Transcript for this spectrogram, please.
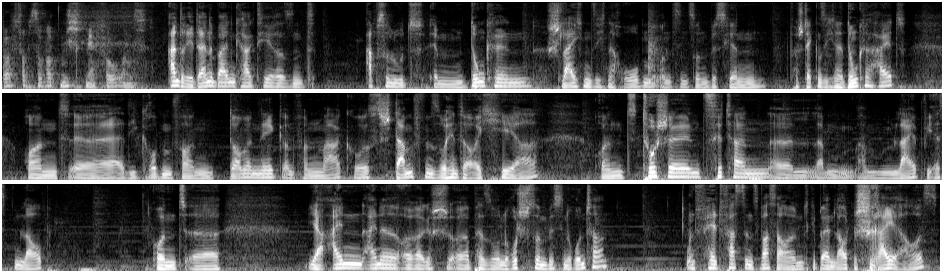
Wirfst ab sofort nicht mehr für uns. André, deine beiden Charaktere sind absolut im Dunkeln, schleichen sich nach oben und sind so ein bisschen, verstecken sich in der Dunkelheit. Und äh, die Gruppen von Dominik und von Markus stampfen so hinter euch her und tuscheln, zittern äh, am, am Leib wie Espenlaub. Und äh, ja, ein, eine eurer, eurer Personen rutscht so ein bisschen runter und fällt fast ins Wasser und gibt einen lauten Schrei aus.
